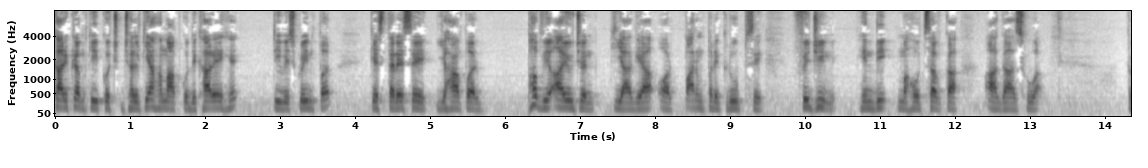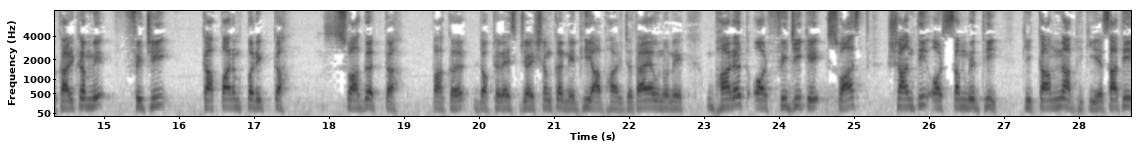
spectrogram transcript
कार्यक्रम की कुछ झलकियाँ हम आपको दिखा रहे हैं। टीवी स्क्रीन पर किस तरह से यहाँ पर भव्य आयोजन किया गया और पारंपरिक रूप से फिजी में हिंदी महोत्सव का आगाज़ हुआ। तो कार्यक्रम में फिजी का पारंपरिक स्वागत पाकर डॉक्टर एस जयशंकर ने भी आभार जताया। उन्होंने भारत और फिजी के स्वास्थ्य, शांति और समृद्धि की कामना भी की है। साथ ही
